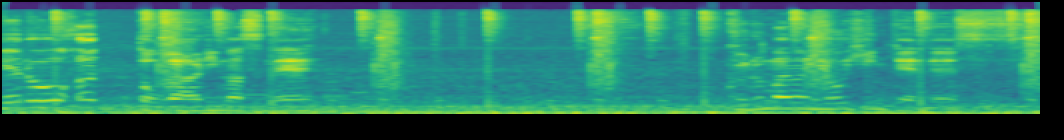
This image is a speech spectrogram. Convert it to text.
イエローハットがありますね。車の用品店です。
